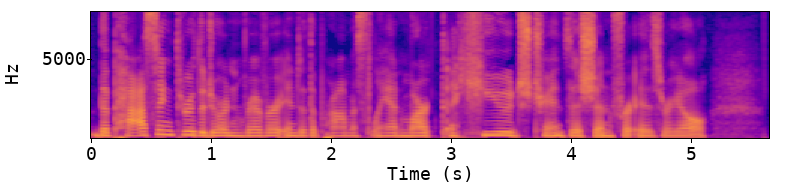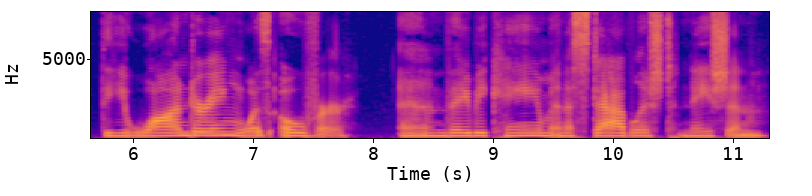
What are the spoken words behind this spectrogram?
The passing through the Jordan River into the promised land marked a huge transition for Israel. The wandering was over and they became an established nation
